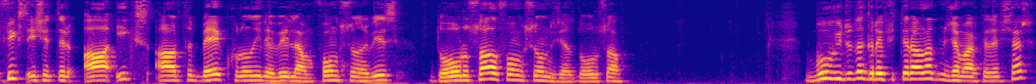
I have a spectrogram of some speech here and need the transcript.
fx eşittir ax artı b kuralı ile verilen fonksiyonları biz doğrusal fonksiyon diyeceğiz. Doğrusal. Bu videoda grafikleri anlatmayacağım arkadaşlar.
